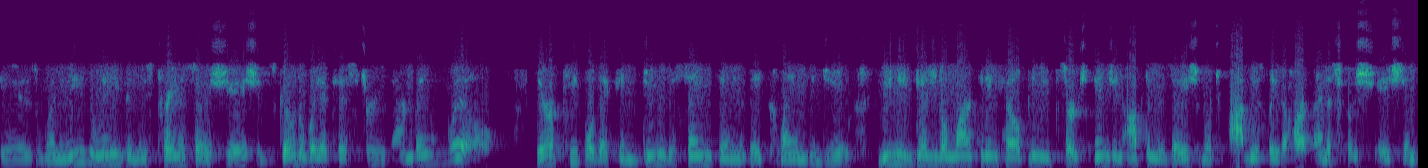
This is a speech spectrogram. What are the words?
is when these leagues and these trade associations go the way of history, and they will, there are people that can do the same things they claim to do. You need digital marketing help, you need search engine optimization, which obviously the Heartland Association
